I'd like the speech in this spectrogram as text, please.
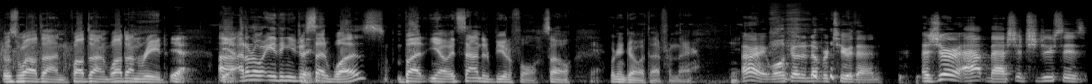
It was well done. Well done. Well done, Reed. Yeah. Uh, I don't know what anything you just Very said good. was, but you know, it sounded beautiful. So yeah. we're gonna go with that from there. All right, we'll go to number two then. Azure App Mesh introduces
